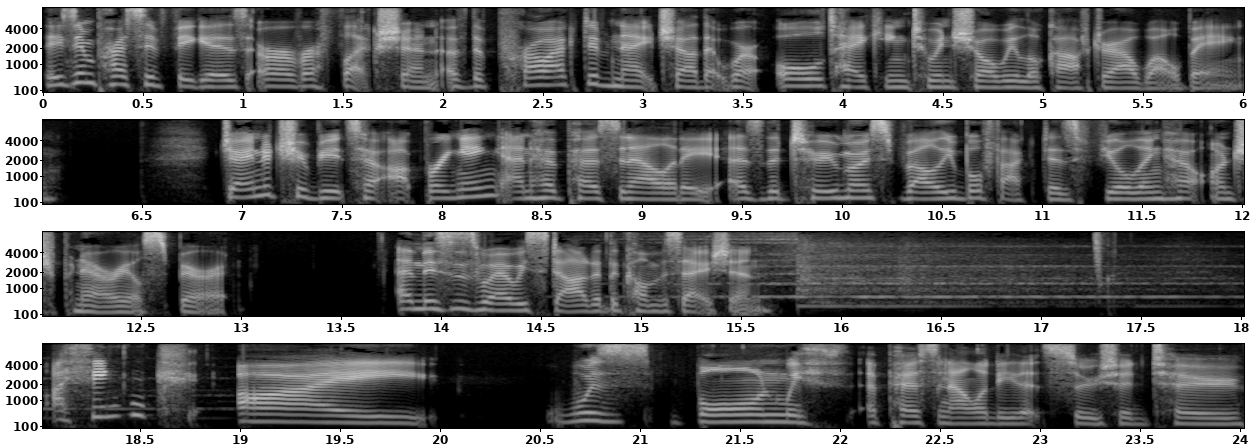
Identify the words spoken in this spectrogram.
These impressive figures are a reflection of the proactive nature that we're all taking to ensure we look after our well-being. Jane attributes her upbringing and her personality as the two most valuable factors fueling her entrepreneurial spirit. And this is where we started the conversation. I think I was born with a personality that's suited to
